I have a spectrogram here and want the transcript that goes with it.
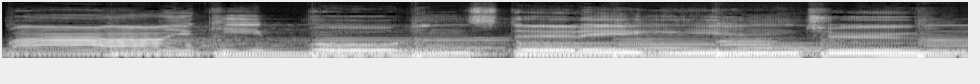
While you keep holding steady and true.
